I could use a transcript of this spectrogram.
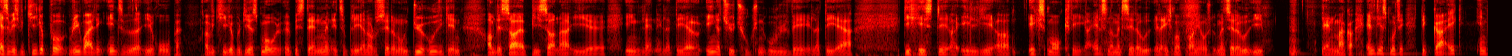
altså, hvis vi kigger på rewilding indtil videre i Europa, og vi kigger på de her små øh, bestande, man etablerer, når du sætter nogle dyr ud igen, om det så er bisoner i øh, England, eller det er 21.000 ulve, eller det er de heste og elge og eksmor kvæg og alt sådan noget, man sætter ud, eller eksmor pony, undskyld, man sætter ud i Danmark og alle de her små ting, det gør ikke en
